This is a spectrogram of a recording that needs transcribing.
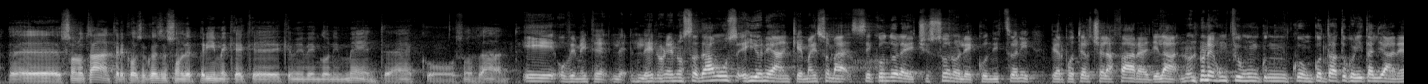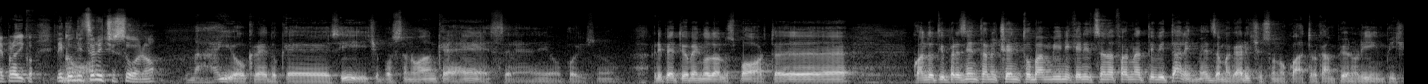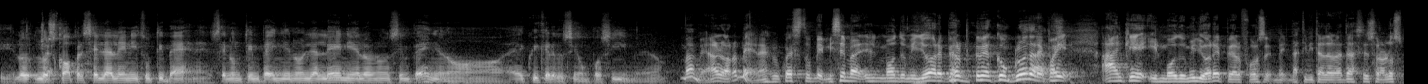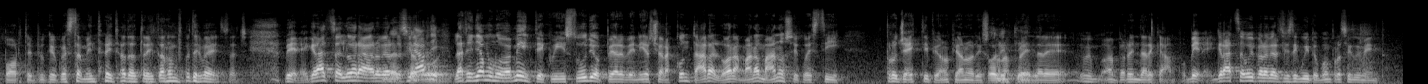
eh, sono tante le cose, queste sono le prime che, che, che, mi vengono in mente, ecco, sono tante. E ovviamente lei non è Nostradamus e io neanche, ma insomma secondo lei ci sono le condizioni per potercela fare al di là, non, non è un, un, un, un, contratto con gli italiani, eh, però dico, le no. condizioni ci sono? Ma io credo che sì, ci possano anche essere, io poi sono, ripeto io vengo dallo sport, eh, quando ti presentano 100 bambini che iniziano a fare un'attività, lì in mezzo magari ci sono 4 campioni olimpici, lo, certo. lo, scopri se li alleni tutti bene, se non ti impegni non li alleni e loro non si impegnano, e qui credo sia un po' simile. No? Va bene, allora bene, questo beh, mi sembra il modo migliore per, per concludere, Grazie. poi anche il modo migliore per forse l'attività dell'assessore allo sport, più che questa mentalità d'atleta non poteva esserci. Bene, grazie allora a Roberto grazie Finardi, a la tendiamo nuovamente qui in studio per venirci a raccontare allora mano a mano se questi progetti piano piano riescono a prendere, a prendere campo. Bene, grazie a voi per averci seguito, buon proseguimento.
